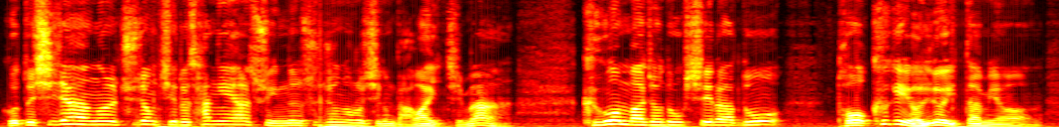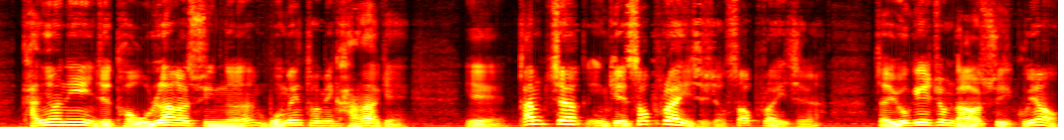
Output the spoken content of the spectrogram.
그것도 시장을 추정치를 상회할 수 있는 수준으로 지금 나와 있지만 그것마저도 혹시라도 더 크게 열려 있다면 당연히 이제 더 올라갈 수 있는 모멘텀이 강하게 예 깜짝 이게 서프라이즈죠 서프라이즈. 자 요게 좀 나올 수 있고요.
